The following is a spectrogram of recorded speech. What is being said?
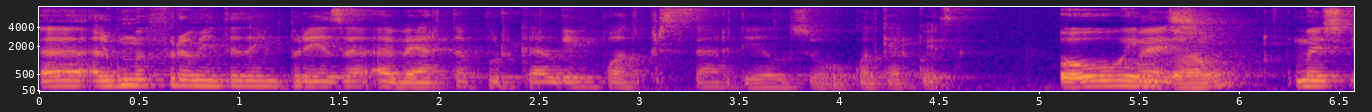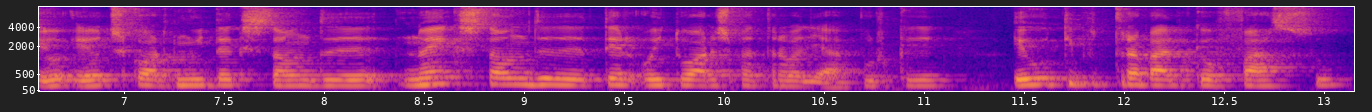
uh, alguma ferramenta da empresa aberta porque alguém pode precisar deles ou qualquer coisa. Ou mas, então. Mas eu, eu discordo muito da questão de. Não é questão de ter 8 horas para trabalhar, porque eu, o tipo de trabalho que eu faço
